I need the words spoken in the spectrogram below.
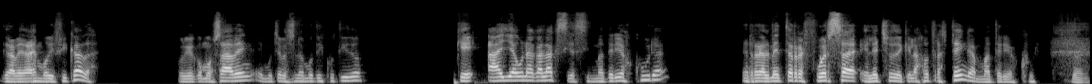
gravedades modificadas. Porque como saben, y muchas veces lo hemos discutido, que haya una galaxia sin materia oscura realmente refuerza el hecho de que las otras tengan materia oscura. Claro.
